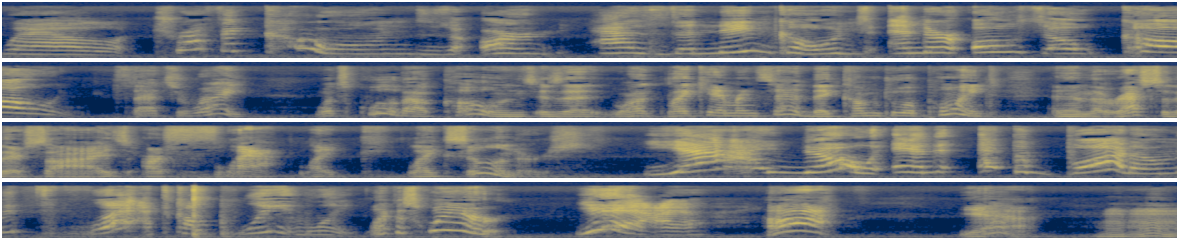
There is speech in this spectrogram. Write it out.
Well, traffic cones are has the name cones, and they're also cones. That's right. What's cool about cones is that, like Cameron said, they come to a point, and then the rest of their sides are flat, like like cylinders, Yeah, I know. And at the bottom, it's flat completely. like a square. Yeah. Ah, yeah. Hmm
